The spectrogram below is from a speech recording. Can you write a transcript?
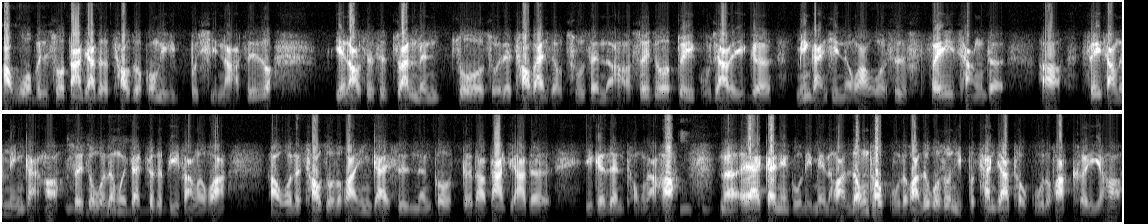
啊，我不是说大家这个操作功力不行啊，只是说严老师是专门做所谓的操盘手出身的哈，所以说对于股价的一个敏感性的话，我是非常的啊，非常的敏感哈。所以说，我认为在这个地方的话，啊，我的操作的话，应该是能够得到大家的一个认同了哈。那 AI 概念股里面的话，龙头股的话，如果说你不参加投顾的话，可以哈。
